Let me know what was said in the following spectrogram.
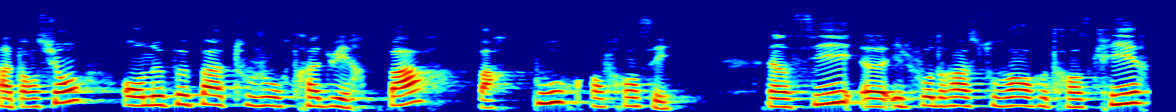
Attention, on ne peut pas toujours traduire par par pour en français. Ainsi, euh, il faudra souvent retranscrire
